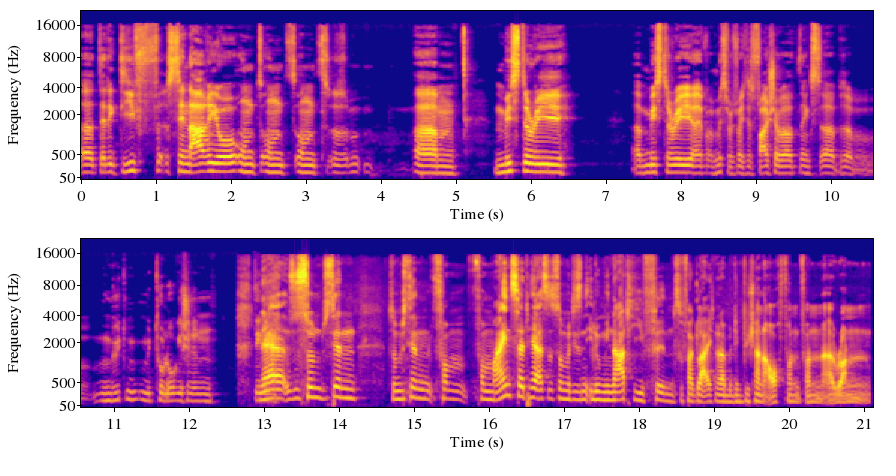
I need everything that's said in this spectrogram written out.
äh, Detektiv-Szenario und, und, und ähm, Mystery, äh, Mystery, äh, Mystery ist vielleicht das falsche, aber denkst, äh, myth mythologischen Dingen. Naja, es ist so ein bisschen, so ein bisschen vom, vom Mindset her ist es so mit diesen Illuminati-Filmen zu vergleichen oder mit den Büchern auch von, von uh, Ron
